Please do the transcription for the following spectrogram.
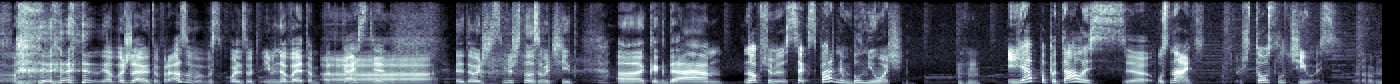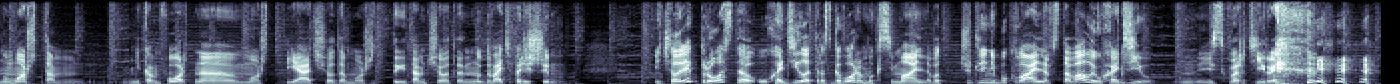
Я обожаю эту фразу использовать именно в этом подкасте. А, Это очень смешно звучит. А, Когда... Ну, в общем, секс с парнем был не очень. И я попыталась э, узнать, что случилось. Э, Ну, может, там некомфортно, может, я что-то, может, ты там что-то. Ну, давайте порешим. И человек просто уходил от разговора максимально. Вот чуть ли не буквально вставал и уходил из квартиры.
